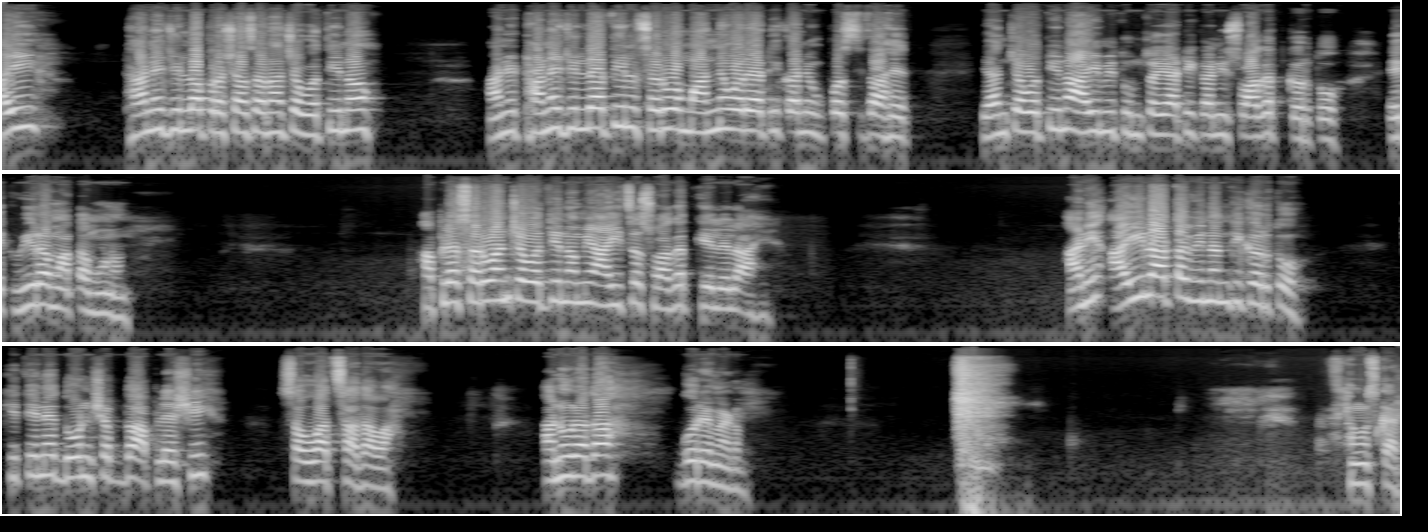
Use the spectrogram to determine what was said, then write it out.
आई ठाणे जिल्हा प्रशासनाच्या वतीनं आणि ठाणे जिल्ह्यातील सर्व मान्यवर या ठिकाणी उपस्थित आहेत. यांच्या वतीनं आई मी तुमचं या ठिकाणी स्वागत करतो एक वीरमाता म्हणून. आपल्या सर्वांच्या वतीनं मी आईचं स्वागत केलेलं आहे. आणि आईला आता विनंती करतो की तिने दोन शब्द आपल्याशी संवाद साधावा. अनुराधा गोरे मॅडम. नमस्कार.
